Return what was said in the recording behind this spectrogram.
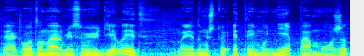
Так, вот он армию свою делает Но я думаю, что это ему не поможет.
